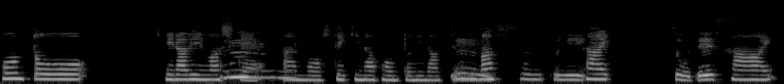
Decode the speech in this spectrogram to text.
フォントを選びまして、うんあの、素敵なフォントになっております。うん本当に、はい。そうです。はい。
